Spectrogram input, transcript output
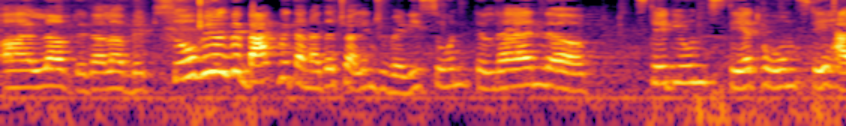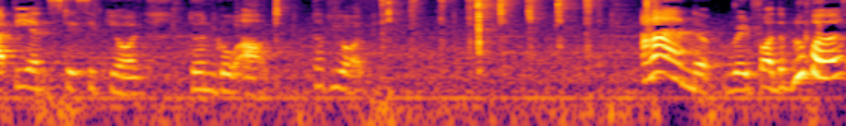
I loved it. I loved it. So we will be back with another challenge very soon. Till then, uh, stay tuned, stay at home, stay happy, and stay secure. Don't go out. Love you all. And wait for the bloopers.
